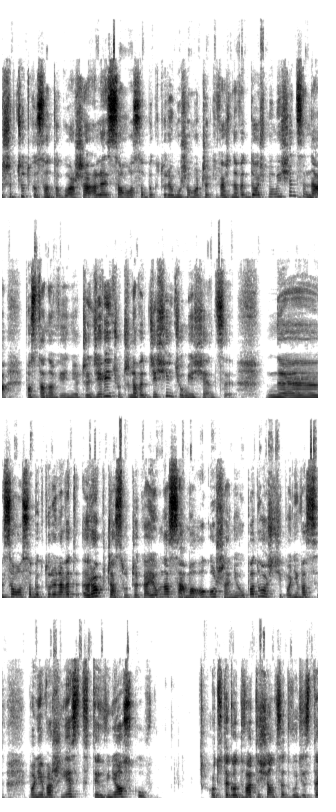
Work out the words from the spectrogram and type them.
szybciutko sąd ogłasza, ale są osoby, które muszą oczekiwać nawet do 8 miesięcy na postanowienie, czy 9, czy nawet 10 miesięcy. Są osoby, które nawet rok czasu czekają na samo ogłoszenie upadłości, ponieważ, ponieważ jest tych wniosków od tego 2020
